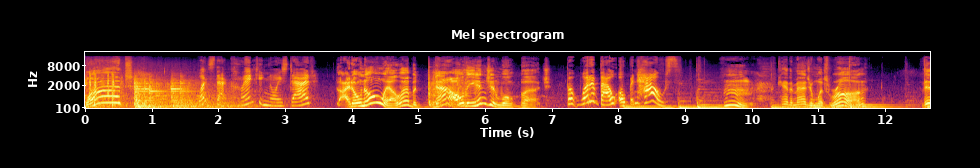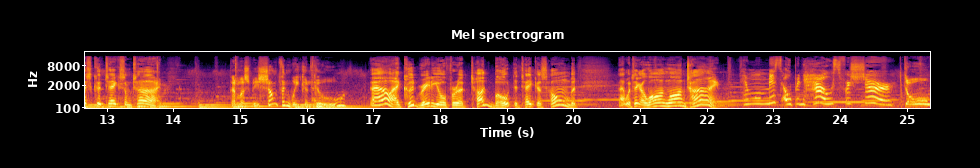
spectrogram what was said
What? What's that clanking noise, Dad? I don't know, Ella, but now the engine won't budge. But what about open house? Hmm, can't imagine what's wrong. This could take some time. There must be something we can do. Well, I could radio for a tugboat to take us home, but that would take a long, long time. Then we'll miss open house for sure. Oh,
